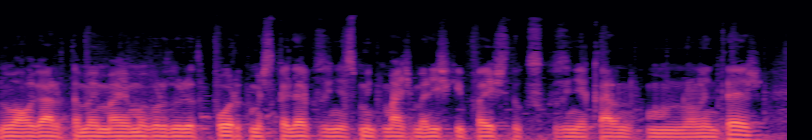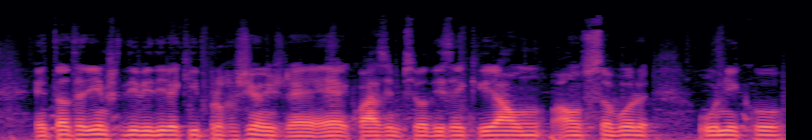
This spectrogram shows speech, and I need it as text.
no Algarve também mais uma gordura de porco, mas se calhar cozinha-se muito mais marisco e peixe do que se cozinha carne, como no Alentejo. Então teríamos que dividir aqui por regiões. É, é quase impossível dizer que há um, há um sabor único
